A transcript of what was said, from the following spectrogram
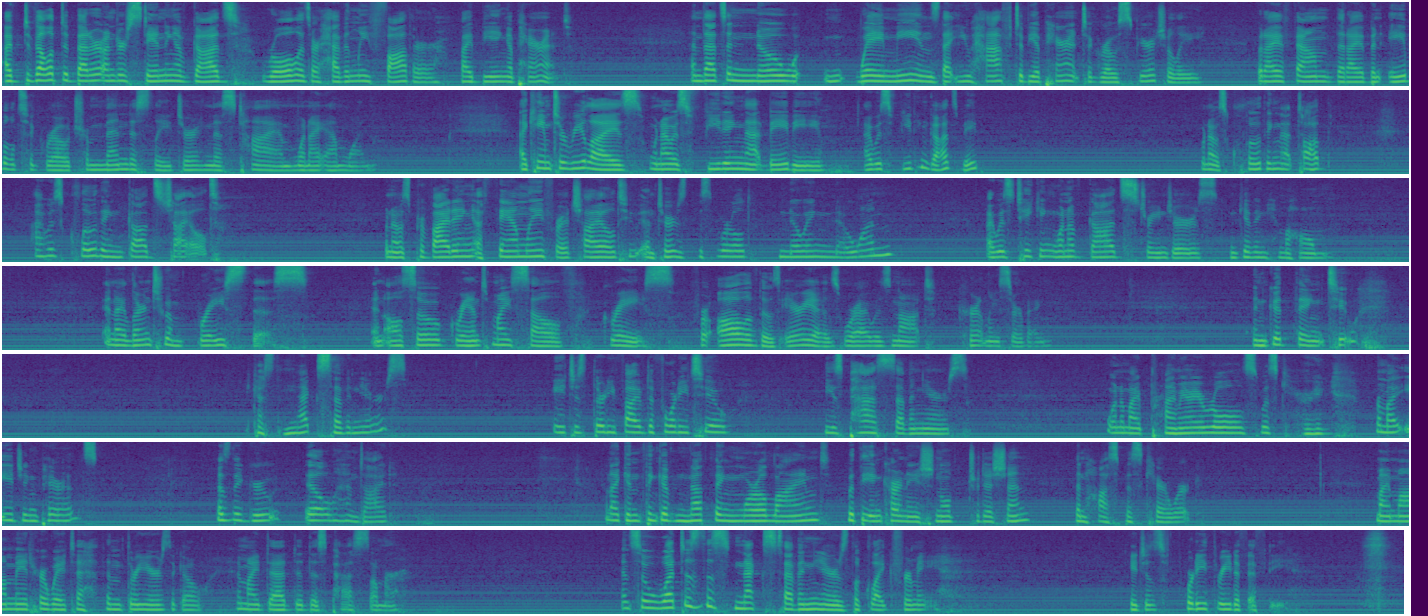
I've developed a better understanding of God's role as our Heavenly Father by being a parent. And that's in no way means that you have to be a parent to grow spiritually. But I have found that I have been able to grow tremendously during this time when I am one. I came to realize when I was feeding that baby, I was feeding God's baby when I was clothing that toddler, I was clothing God's child. When I was providing a family for a child who enters this world knowing no one, I was taking one of God's strangers and giving him a home. And I learned to embrace this and also grant myself grace for all of those areas where I was not currently serving. And good thing, too. Because the next seven years, ages 35 to 42, these past seven years, one of my primary roles was caring for my aging parents as they grew ill and died. And I can think of nothing more aligned with the incarnational tradition than hospice care work. My mom made her way to heaven three years ago, and my dad did this past summer. And so, what does this next seven years look like for me? Ages 43 to 50.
